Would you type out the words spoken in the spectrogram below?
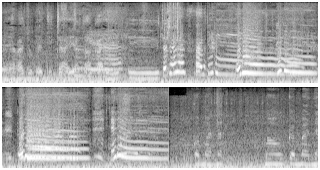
Mela juga dicaya kakak Ikis dadah. Dadah. Dadah. Dadah. Mau ke mana? Mau ke mana?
